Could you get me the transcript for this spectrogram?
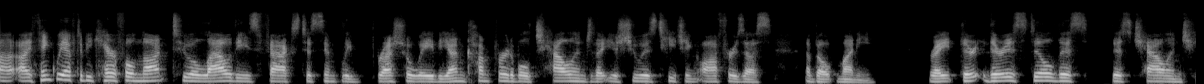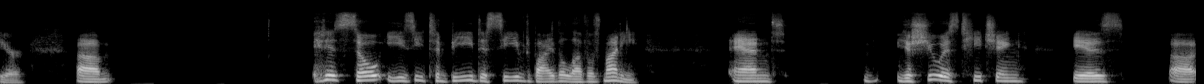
uh, I think we have to be careful not to allow these facts to simply brush away the uncomfortable challenge that Yeshua's teaching offers us about money. Right there, there is still this this challenge here. Um, it is so easy to be deceived by the love of money, and Yeshua's teaching is uh,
